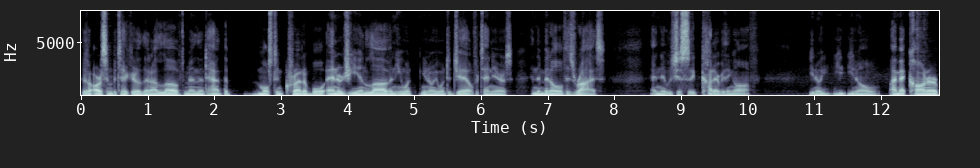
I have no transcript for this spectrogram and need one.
there's an artist in particular that I loved man that had the most incredible energy and love and he went you know he went to jail for 10 years in the middle of his rise. And it was just it cut everything off. You know you, you know I met Connor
